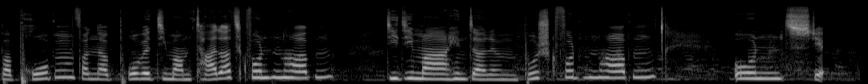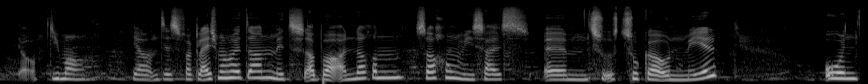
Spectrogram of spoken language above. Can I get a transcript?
paar Proben von der Probe, die wir am Tatort gefunden haben, die, die wir hinter dem Busch gefunden haben. Und die, ja, die wir, ja, und das vergleichen wir halt dann mit ein paar anderen Sachen wie Salz, ähm, Zucker und Mehl. Und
